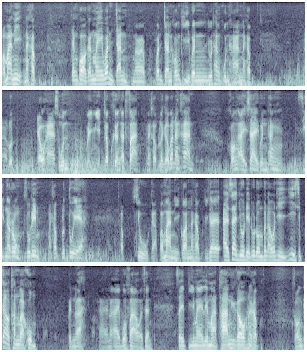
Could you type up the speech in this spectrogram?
ประมาณนี้นะครับจังพอกันไหมวันจันทร์นะครับวันจันทร์ของผีเพิ่นอยู่ทางคุณหารนะครับอ่ารถ L 5 0 ใบมีดกับเครื่องอัดฟางนะครับแล้วก็วันอังคารของไอ้ไส้เพิ่นทั้ง ศรีนรงค์สุรินทร์นะครับรถตู้แอร์ครับคิวกะประมาณนี้ก่อนนะครับไอ้ไส้ยูเดชอุดมเพิ่นเอาวันที่ 29 ธันวาคมเป็นว่าไอ้ไอ้บัวฟ้าวว่าซั่นใส่ปีใหม่เลยมาทานคือเก่านะครับของแถ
